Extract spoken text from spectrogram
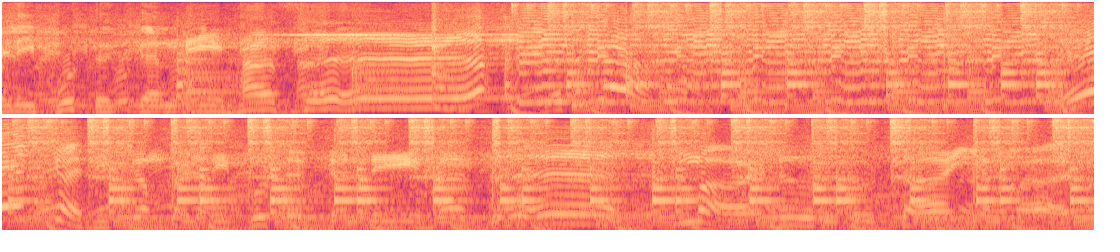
ಕಂಬಳಿ ಬುಡ್ಕನ್ನಿ ಹಸ. ಏ ಕರಿ ಕಂಬಳಿ ಬುಡ್ಕನ್ನಿ ಹಾಸ. ಮಾಡು ಟಾಯ ಪಾಸ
